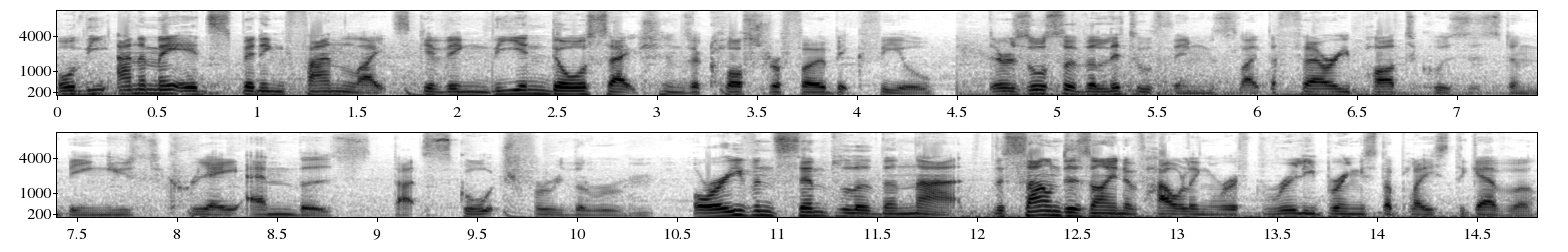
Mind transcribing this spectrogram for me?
or the animated spinning fan lights giving the indoor sections a claustrophobic feel. There is also the little things, like the fairy particle system being used to create embers that scorch through the room. Or even simpler than that, the sound design of Howling Rift really brings the place together.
